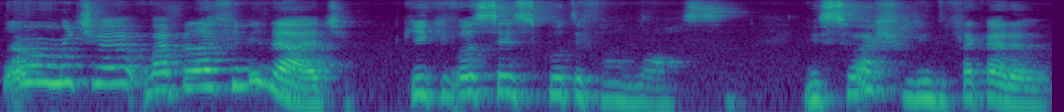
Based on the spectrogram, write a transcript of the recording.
Normalmente vai, vai pela afinidade. O que, que você escuta e fala, nossa, isso eu acho lindo pra caramba.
